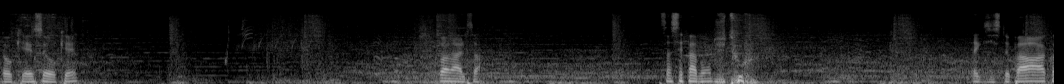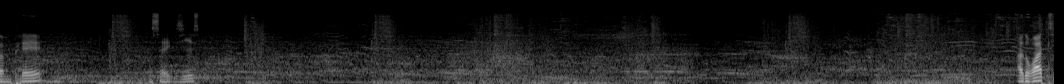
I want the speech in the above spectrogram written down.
C'est ok, c'est ok. Pas mal ça. Ça c'est pas bon du tout. Ça existe pas comme play. Ça existe. À droite.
